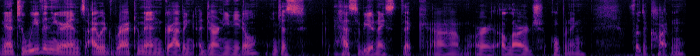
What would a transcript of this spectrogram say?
Now to weave in your ends I would recommend grabbing a darning needle and just it has to be a nice thick um, or a large opening for the cotton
